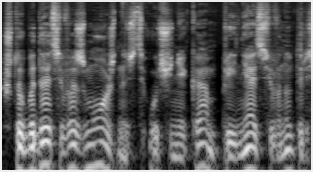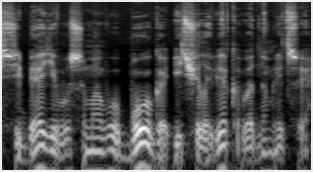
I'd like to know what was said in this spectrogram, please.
Чтобы дать возможность ученикам принять внутрь себя его самого Бога и человека в одном лице.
